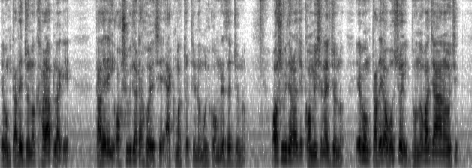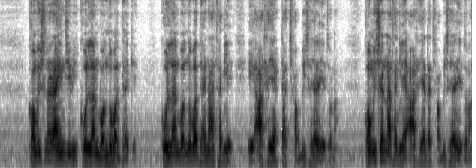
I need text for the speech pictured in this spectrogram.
এবং তাদের জন্য খারাপ লাগে। তাদের এই অসুবিধাটা হয়েছে একমাত্র তৃণমূল কংগ্রেসের জন্য, অসুবিধাটা হয়েছে কমিশনের জন্য এবং তাদের অবশ্যই ধন্যবাদ জানানো উচিত। কমিশনার আইনজীবী কল্যাণ বন্দ্যোপাধ্যায়কে। কল্যাণ বন্দ্যোপাধ্যায় না থাকলে এই আট হাজারটা ছাব্বিশ হাজারে যেত না। কমিশন না থাকলে আট হাজারটা ছাব্বিশ হাজারে যেত না।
